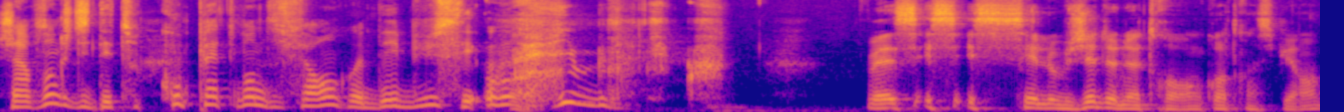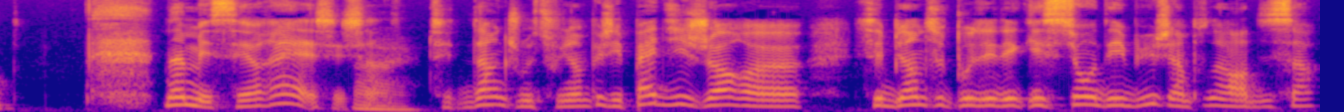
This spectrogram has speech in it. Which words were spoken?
J'ai l'impression que je dis des trucs complètement différents qu'au début, c'est horrible. C'est- l'objet de notre rencontre inspirante. Non, mais c'est vrai, c'est c'est- Ouais. dingue, je me souviens plus. J'ai pas dit genre, euh, c'est bien de se poser des questions au début, j'ai l'impression d'avoir dit ça.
